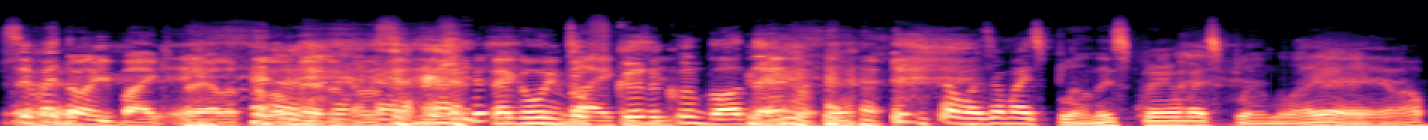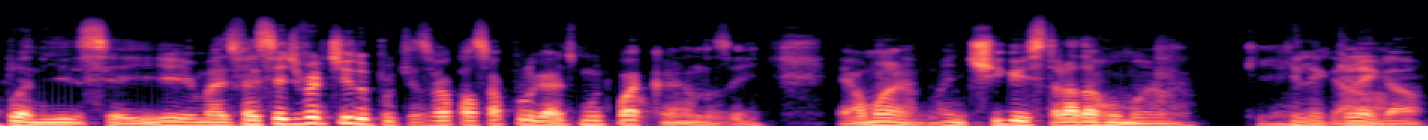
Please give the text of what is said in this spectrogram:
Você vai dar um e-bike pra ela, pelo menos. Você. Pega um Tô e-bike. ficando assim. com dó dela. Não, mas é mais plano. A Espanha é mais plano. Lá é, é uma planície aí. Mas vai ser divertido, porque você vai passar por lugares muito bacanas aí. É uma antiga estrada romana. Que, Que legal. Que legal.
